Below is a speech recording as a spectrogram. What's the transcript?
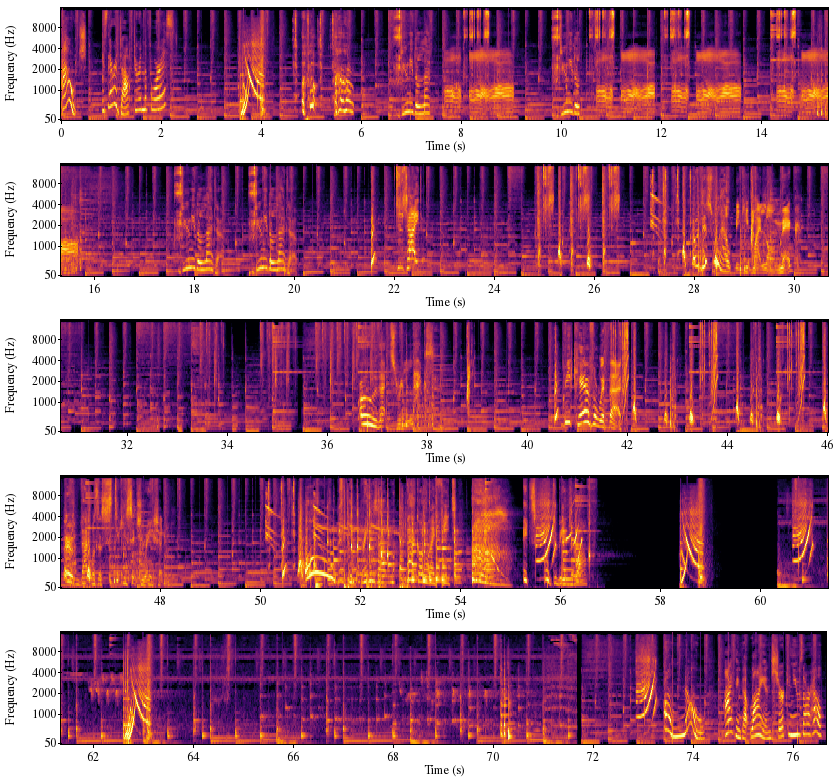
Ouch! Is there a doctor in the forest? Do you need a lap? Do you need a... Do you need a ladder? Do you need a ladder? Too tight! Oh, this will help me keep my long neck. Oh, that's relaxing. Be careful with that. Oh, that was a sticky situation. Oh, it brings out my back on my feet. Ah, it's good to be a giraffe. Oh no! I think that lion sure can use our help.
